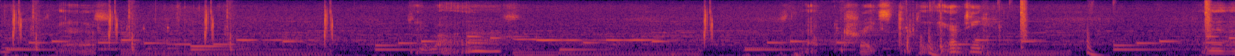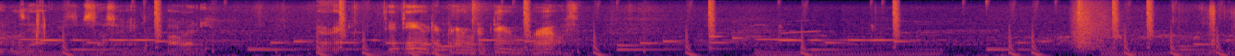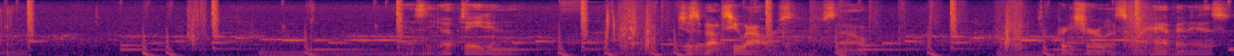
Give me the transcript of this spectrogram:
Update in just about two hours. So I'm pretty sure what's going to happen is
